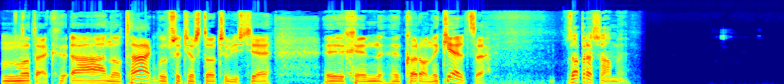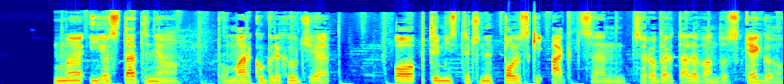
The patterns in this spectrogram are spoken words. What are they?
No tak, a no tak, bo przecież to oczywiście y, hymn Korony Kielce. Zapraszamy. No i ostatnio, po Marku Grychucie, optymistyczny polski akcent Roberta Lewandowskiego,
